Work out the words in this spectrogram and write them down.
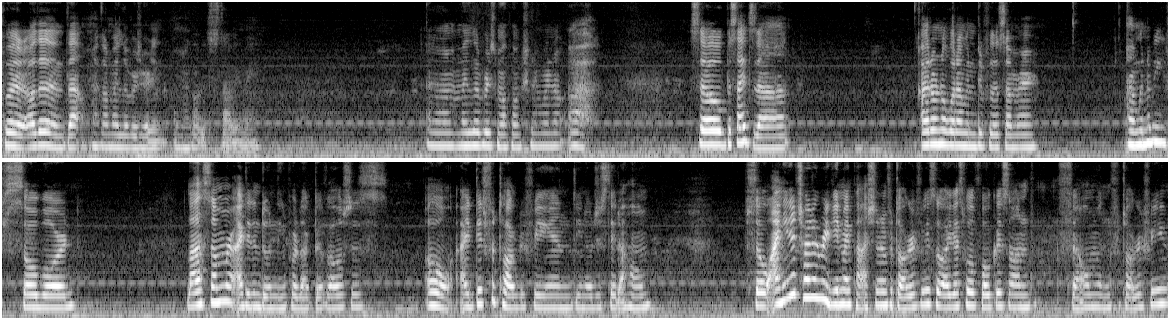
But other than that, oh my god, my liver's hurting. Oh my god, it's stabbing me. Um, my liver's malfunctioning right now. Ah. So besides that, I don't know what I'm gonna do for the summer. I'm gonna be so bored. Last summer I didn't do anything productive. I was just oh, I did photography and you know just stayed at home. So I need to try to regain my passion in photography. So I guess we'll focus on film and photography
